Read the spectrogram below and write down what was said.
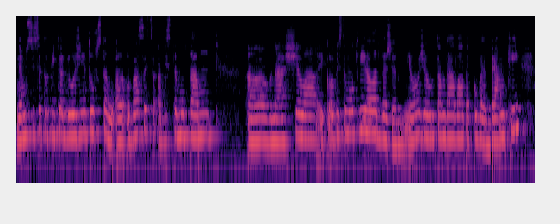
Nemusí se to týkat vyloženě toho vztahu, ale od vás se chce, abyste mu tam uh, vnášela, jako abyste mu otvírala dveře, jo? že on tam dává takové branky a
